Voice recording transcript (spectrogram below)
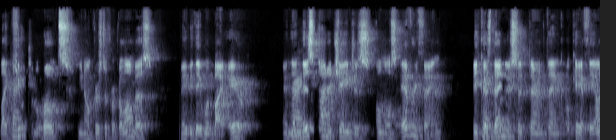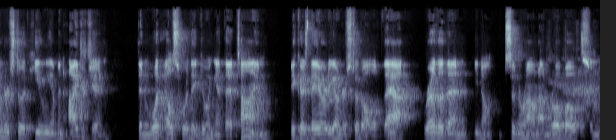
like Right. cute little boats. You know, Christopher Columbus. Maybe they went by air, and then Right. this kind of changes almost everything because Right. then you sit there and think, okay, if they understood helium and hydrogen, then what else were they doing at that time? Because they already understood all of that, rather than you know sitting around on rowboats and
